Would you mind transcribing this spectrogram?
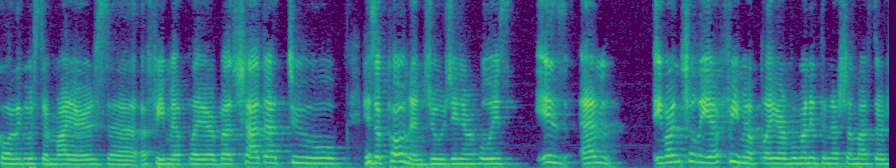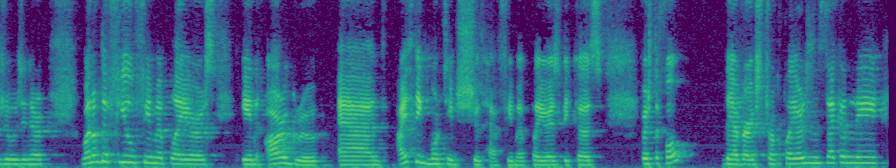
calling Mr. Myers uh, a female player, but shout out to his opponent, Zhu Jiner, who is is and eventually a female player, woman international master Zhu Jiner, one of the few female players in our group. And I think more teams should have female players because, first of all, they are very strong players, and secondly,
